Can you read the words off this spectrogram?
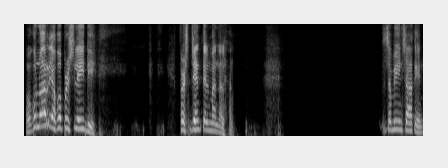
O kunwari ako, first lady. First gentleman na lang. Sabihin sa akin,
